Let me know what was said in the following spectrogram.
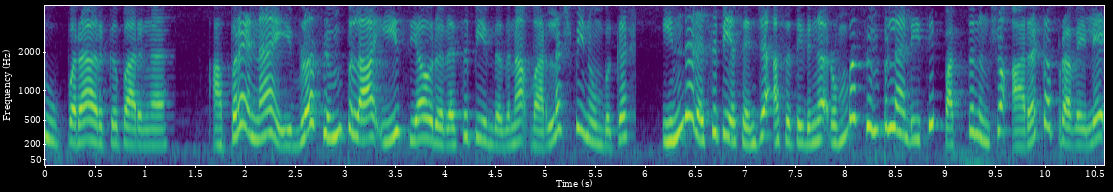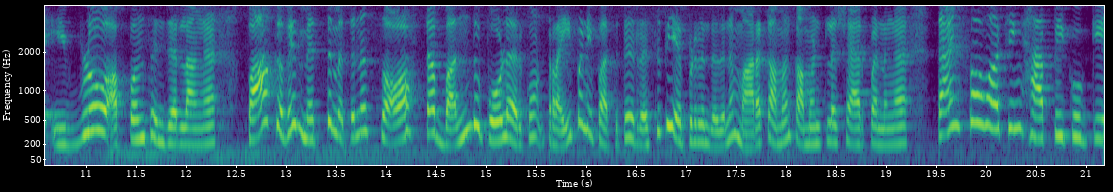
சூப்பராக இருக்குது பாருங்கள் அப்புறம் என்ன? இவ்வளோ சிம்பிளாக ஈஸியாக ஒரு ரெசிபி இருந்ததுன்னா வரலட்சுமி நோம்புக்கு இந்த ரெசிபியை செஞ்சு அசத்திடுங்க. ரொம்ப சிம்பிள் அண்ட் ஈஸி பத்து நிமிஷம் அரக்க பிரவையிலே இவ்வளோ அப்பம் செஞ்சிடலாங்க. பார்க்கவே மெத்து மெத்துன்னு சாஃப்டாக பந்து போல் இருக்கும். ட்ரை பண்ணி பார்த்துட்டு ரெசிபி எப்படி இருந்ததுன்னு மறக்காமல் கமெண்ட்டில் ஷேர் பண்ணுங்கள் தேங்க்ஸ் ஃபார் வாட்சிங் ஹாப்பி குக்கிங்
